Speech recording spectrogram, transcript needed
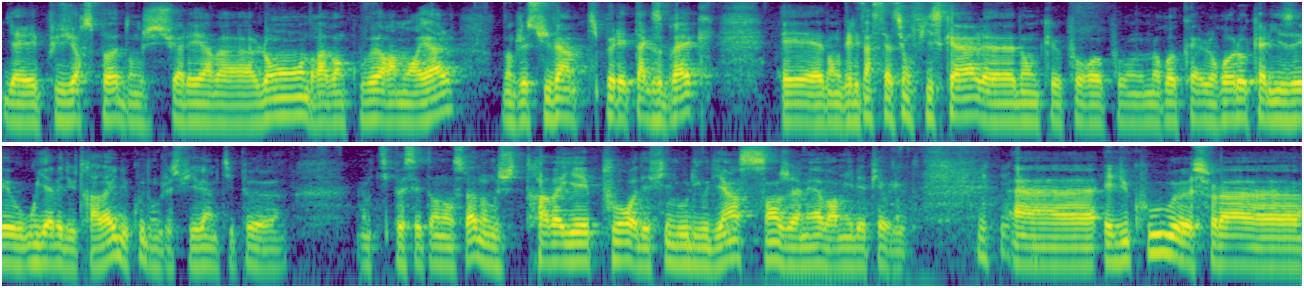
il y avait plusieurs spots. Donc je suis allé à Londres, à Vancouver, à Montréal. Donc je suivais un petit peu les tax breaks et donc les incitations fiscales donc pour, pour me relocaliser où il y avait du travail. Du coup, donc je suivais un petit peu un petit peu ces tendances-là. Donc je travaillais pour des films hollywoodiens sans jamais avoir mis les pieds à Hollywood. Euh, et du coup, euh, sur la,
